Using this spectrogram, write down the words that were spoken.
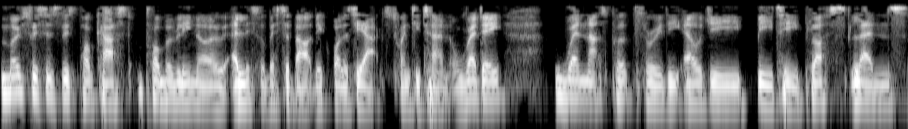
most listeners to this podcast probably know a little bit about the Equality Act 2010 already. When that's put through the LGBT plus lens,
